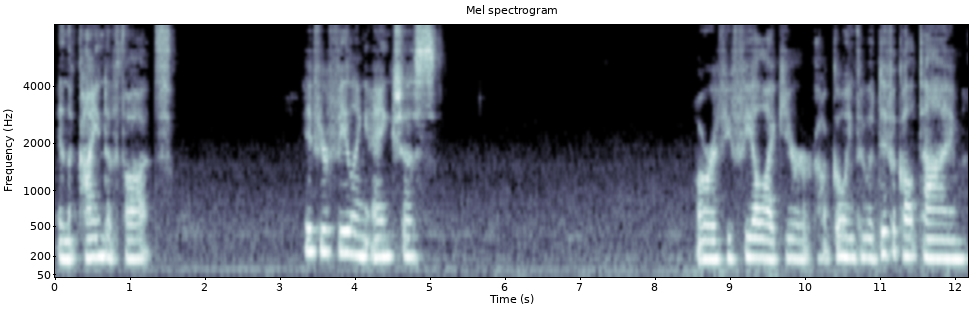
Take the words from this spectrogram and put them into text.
in the kind of thoughts. If you're feeling anxious, or if you feel like you're uh, going through a difficult time,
